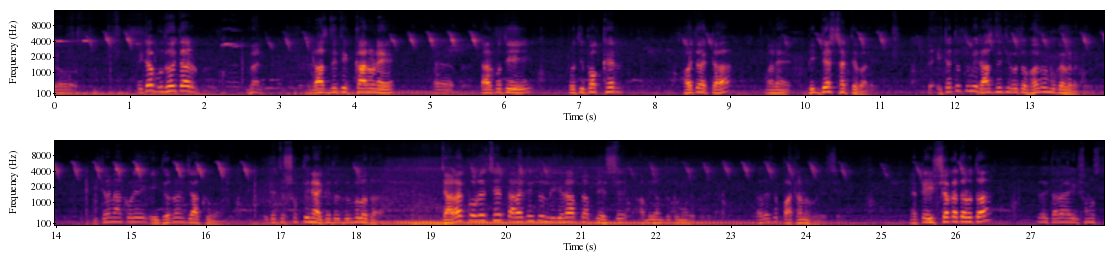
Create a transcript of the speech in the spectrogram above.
তো এটা বোধহয় তার রাজনৈতিক কারণে তার প্রতি প্রতিপক্ষের হয়তো একটা মানে বিদ্বেষ থাকতে পারে। তো এটা তো তুমি রাজনীতিগতভাবে মোকাবেলা করবে। এটা না করে এই ধরনের যে আক্রমণ এটা তো শক্তি না, এটা তো দুর্বলতা। যারা করেছে, তারা কিন্তু নিজেরা আপনা আপনি এসছে আমি অন্তত মনে করি তাদেরকে পাঠানো হয়েছে। একটা ঈর্ষাকাতরতা তারা এই সমস্ত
